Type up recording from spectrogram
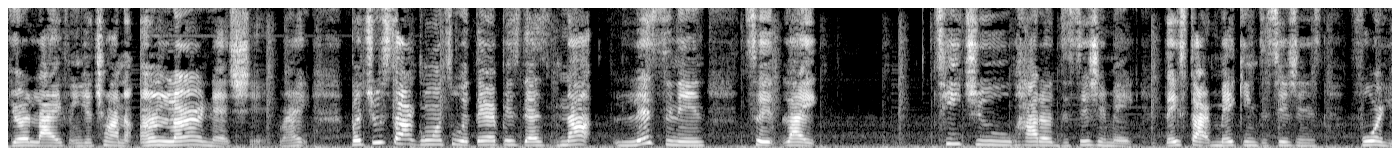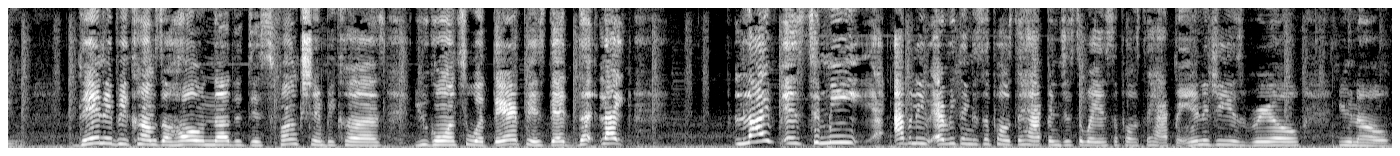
your life and you're trying to unlearn that shit, right? But you start going to a therapist that's not listening to like teach you how to decision make. They start making decisions for you then it becomes a whole nother dysfunction because you going to a therapist that, that like life is to me i believe everything is supposed to happen just the way it's supposed to happen. Energy is real you know.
